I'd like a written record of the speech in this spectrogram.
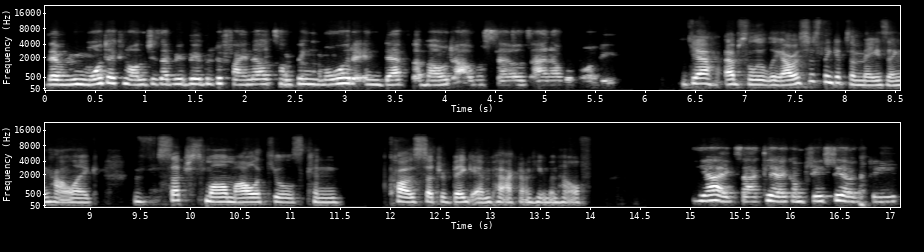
there will be more technologies that we'll be able to find out something more in depth about ourselves and our body. Yeah, absolutely. I was just think it's amazing how like such small molecules can cause such a big impact on human health. Yeah, exactly. I completely agree.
